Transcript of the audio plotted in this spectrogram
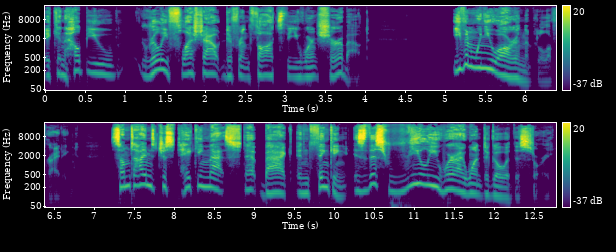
It can help you really flesh out different thoughts that you weren't sure about. Even when you are in the middle of writing, Sometimes just taking that step back and thinking, is this really where I want to go with this story?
